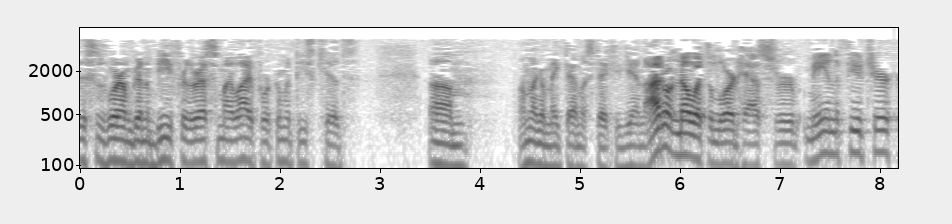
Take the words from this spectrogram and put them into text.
this is where I'm going to be for the rest of my life working with these kids. Um, I'm not going to make that mistake again. I don't know what the Lord has for me in the future,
